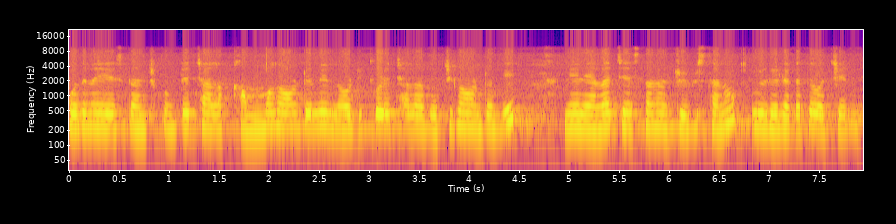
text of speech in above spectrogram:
పుదీనా వేసి దంచుకుంటే చాలా కమ్మగా ఉంటుంది. నోటికి కూడా చాలా రుచిగా ఉంటుంది. నేను ఎలా చేస్తానో చూపిస్తాను. వీడియోలకైతే వచ్చేయండి.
